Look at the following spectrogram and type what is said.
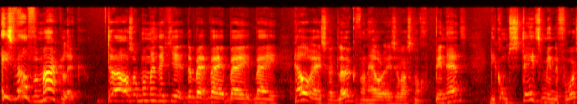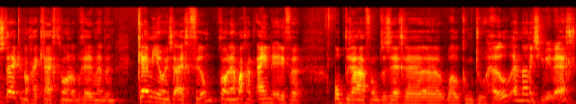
is wel vermakelijk. Terwijl als op het moment dat je bij, bij, bij, bij Hellraiser, het leuke van Hellraiser was nog Pinhead, die komt steeds minder voor. Sterker nog, hij krijgt gewoon op een gegeven moment een cameo in zijn eigen film. Gewoon, hij mag aan het einde even opdraven om te zeggen, eh, welcome to hell, en dan is hij weer weg.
